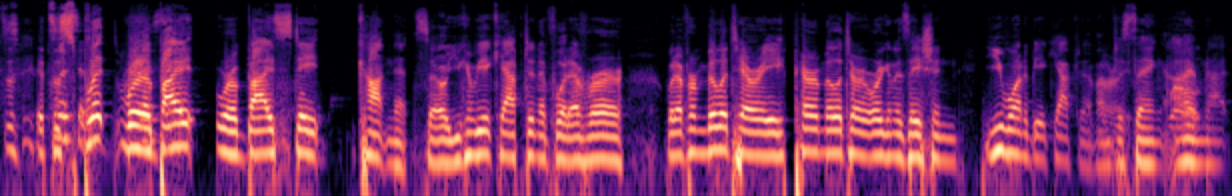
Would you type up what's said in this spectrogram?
It's a, it's a split. We're a listen. bi we're a bi-state continent, so you can be a captain of whatever whatever military paramilitary organization you want to be a captain of. I'm just right. saying Well, I'm not.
